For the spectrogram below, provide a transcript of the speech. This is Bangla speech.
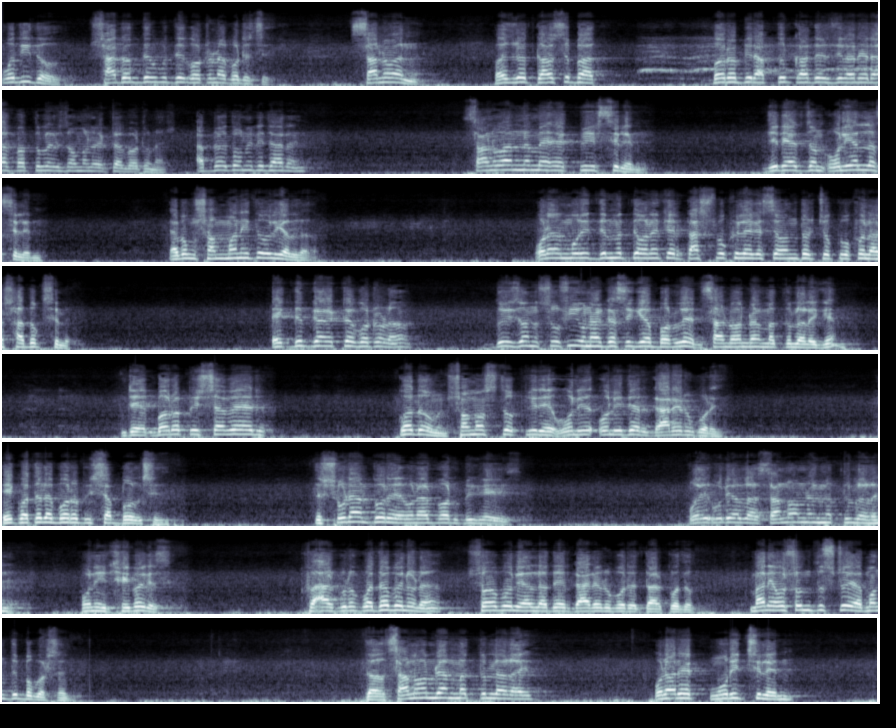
পতিত সাধকদের মধ্যে ঘটনা ঘটেছে। সানোয়ান হজরত গাউসেবাদ বরফির আব্দুল কাদের জিলানি রহমতুল্লাহ জমানের একটা ঘটনা। আপনারা তো অনেকে জানেন, সানোয়ান নামে এক পীর ছিলেন, যিনি একজন অলিয়াল্লাহ ছিলেন এবং সম্মানিত অলিয়াল্লাহ ওনার মুরিদদের মধ্যে অনেকের কাশ্প খুলে গেছে, অন্তর চক্ষু খোলা সাধক ছিল। একদিনকার একটা ঘটনা। দুইজন সুফি ওনার কাছে গিয়ে বললেন সানোয়ান রহমতুল্লাহ আলীকে যে বড় পীর কদম সমস্ত পীরে অলি অলিদের গাড়ের উপরে। এই কথাটা বড় সাহেব বলছে। তো শোনার পরে ওনার মন বিঘে ওই উলি আল্লাহ সানোয়ান রহমতুল্লাহ উনি খেপে গেছে। আর কোনো কথা বলল না। সব বলি আল্লাহদের গায়ের উপরে তার কদম। মানে অসন্তুষ্ট মন্তব্য করছেন। তো সানোয়ান রহমতুল্লাহ রায় ওনার এক মরিদ ছিলেন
